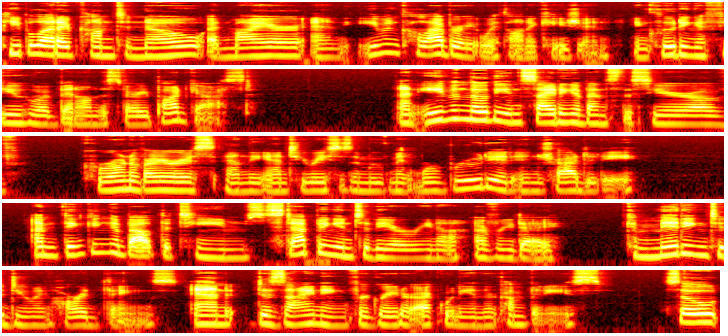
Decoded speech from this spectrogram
people that I've come to know, admire, and even collaborate with on occasion, including a few who have been on this very podcast. And even though the inciting events this year of coronavirus and the anti racism movement were rooted in tragedy, I'm thinking about the teams stepping into the arena every day, committing to doing hard things, and designing for greater equity in their companies. So,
